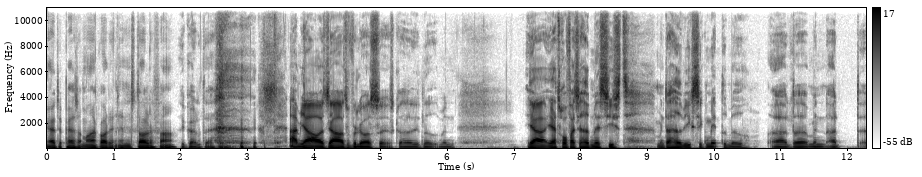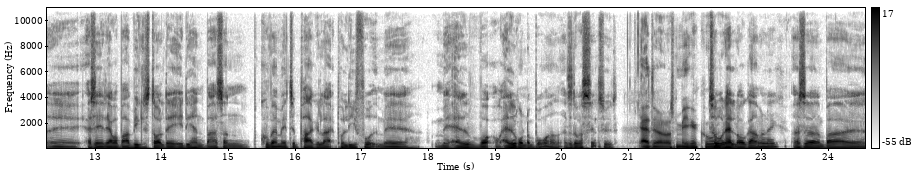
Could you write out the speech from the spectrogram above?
Ja, det passer meget godt ind i den stolte far. det gør det da. Ej, men jeg har, også, jeg har selvfølgelig også øh, skrevet lidt ned, men jeg, jeg tror faktisk, jeg havde det med sidst, men der havde vi ikke segmentet med. Og der, men at, øh, altså, jeg var bare virkelig stolt af, at Eddie han bare sådan kunne være med til pakkelej på lige fod med, med alle, hvor, alle rundt om bordet. Altså, det var sindssygt. Ja, det var også mega cool. To og et halvt år gammel, ikke? Og så er han bare, øh,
